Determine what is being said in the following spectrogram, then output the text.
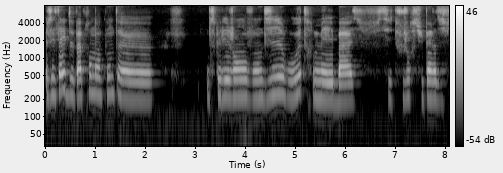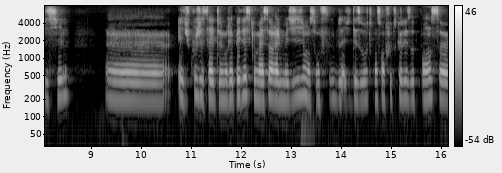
J'essaye de pas prendre en compte ce que les gens vont dire ou autre, mais bah, c'est toujours super difficile. Euh, et du coup, j'essaye de me répéter ce que ma soeur, elle me dit. On s'en fout de la vie des autres, on s'en fout de ce que les autres pensent. Euh,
